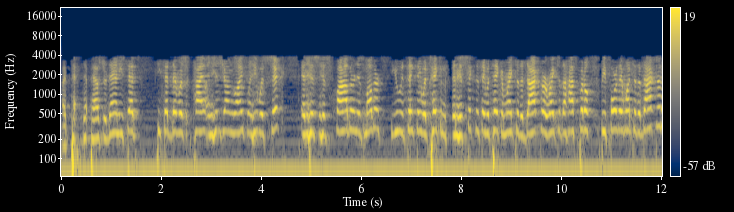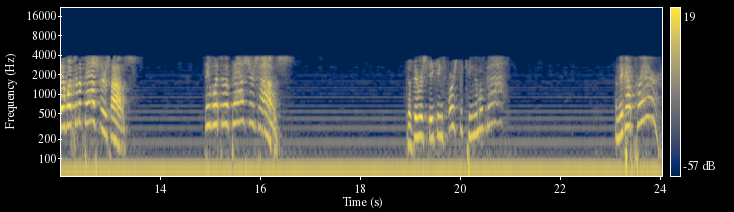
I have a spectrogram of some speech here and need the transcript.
I, Pastor Dan, he said, he said there was a time in his young life when he was sick, and his, his father and his mother, you would think they would take him, in his sickness, they would take him right to the doctor or right to the hospital. Before they went to the doctor, they went to the pastor's house. They went to the pastor's house. Because they were seeking first the kingdom of God. And they got prayer.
